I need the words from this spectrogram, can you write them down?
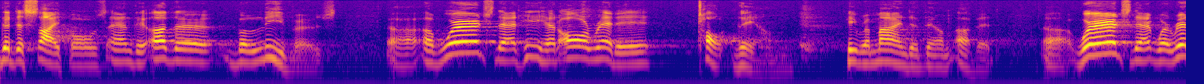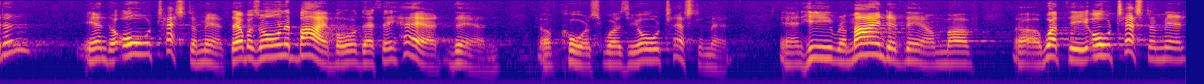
the disciples and the other believers uh, of words that he had already taught them. He reminded them of it. Uh, words that were written in the Old Testament. That was the only Bible that they had then, of course, was the Old Testament. And he reminded them of uh, what the Old Testament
